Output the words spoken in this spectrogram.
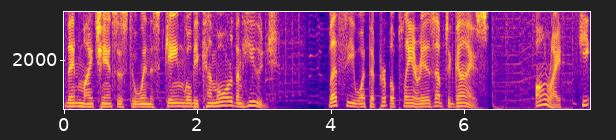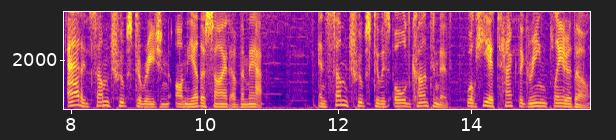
then my chances to win this game will become more than huge. Let's see what the purple player is up to guys. Alright, he added some troops to region on the other side of the map. And some troops to his old continent, will he attack the green player though?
